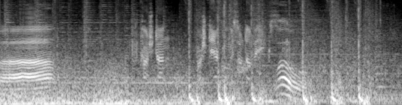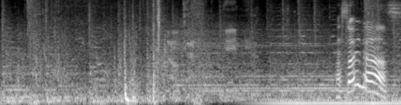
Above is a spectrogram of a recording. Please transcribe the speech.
Ah, Verstanden. Verstärkung ist unterwegs. Wow. Was soll das?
